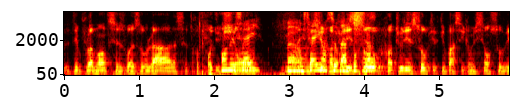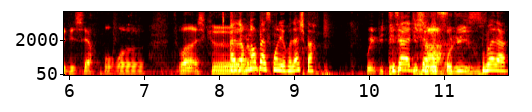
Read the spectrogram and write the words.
le déploiement de ces oiseaux-là, cette reproduction. on essaye. Bah, on essaye, on se bat tu, les pour ça. sauves, quand tu les sauves quelque part, c'est comme si on sauvait des cerfs pour. euh, tu vois, est-ce que. Alors non, parce qu'on les relâche pas. Oui, puis C'est ça, la qu'ils se différence. reproduisent. Voilà,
